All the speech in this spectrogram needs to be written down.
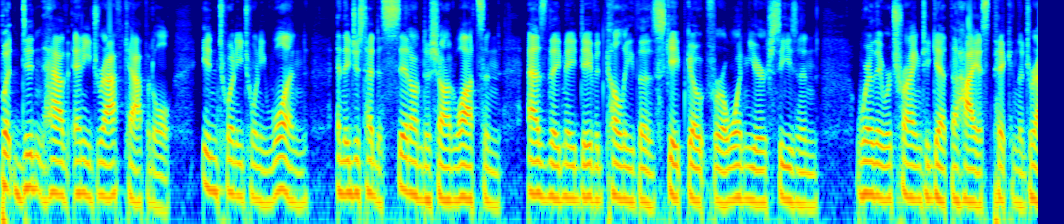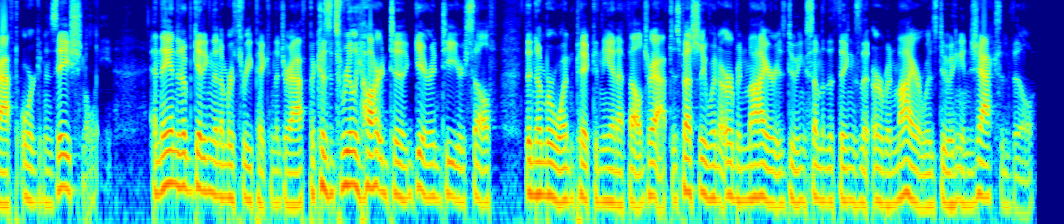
but didn't have any draft capital in 2021, and they just had to sit on Deshaun Watson as they made David Culley the scapegoat for a one year season where they were trying to get the highest pick in the draft organizationally. And they ended up getting the number three pick in the draft because it's really hard to guarantee yourself the number one pick in the NFL draft, especially when Urban Meyer is doing some of the things that Urban Meyer was doing in Jacksonville.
